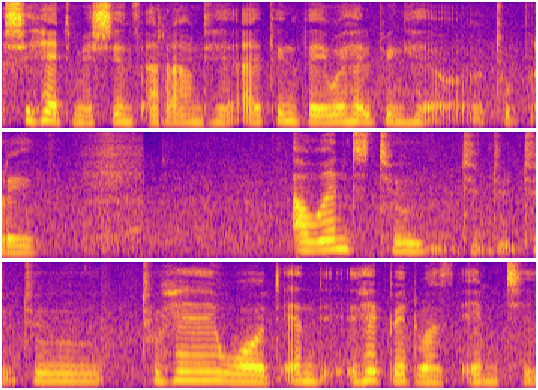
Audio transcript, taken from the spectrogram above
she had machines around her. I think they were helping her to breathe. I went to to, to, to, to, to her ward and her bed was empty.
